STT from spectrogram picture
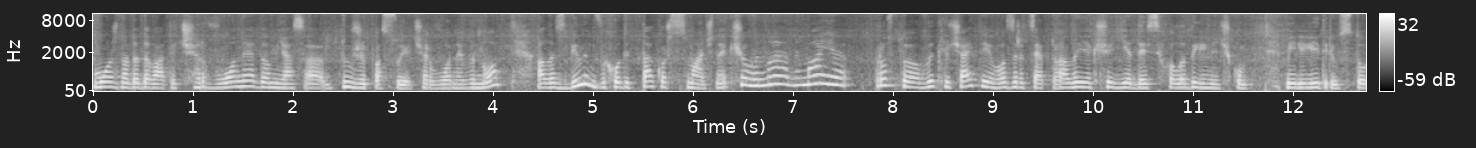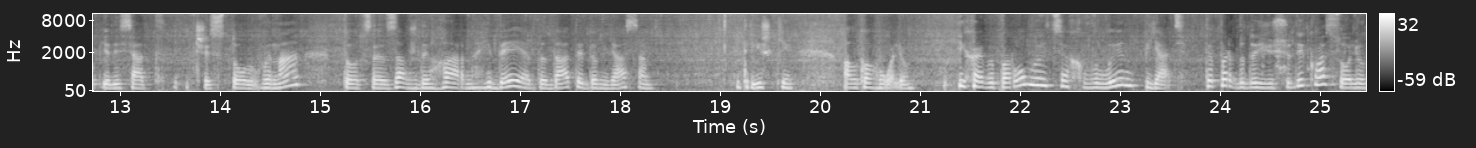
можна додавати червоне, до м'яса дуже пасує червоне вино, але з білим виходить також смачно. Якщо вина немає, просто виключайте його з рецепту. Але якщо є десь в холодильничку мілілітрів 150 чи 100 вина, то це завжди гарна ідея додати до м'яса трішки алкоголю. І хай випаровується хвилин 5. Тепер додаю сюди квасолю.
